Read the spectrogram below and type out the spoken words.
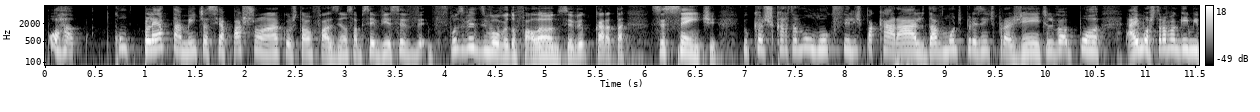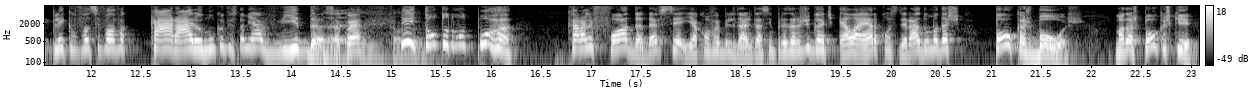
Porra, completamente assim, apaixonado com o que eles estavam fazendo, sabe? Você via, você vê, quando você vê desenvolvedor falando, você vê que o cara tá. Você sente. E o cara, os caras estavam loucos, felizes pra caralho, dava um monte de presente pra gente. Levava, porra, aí mostrava uma gameplay que você falava, caralho, eu nunca vi isso na minha vida, É, sabe é? ficava- E aí, então todo mundo, porra, caralho, foda, deve ser. E a confiabilidade dessa empresa era gigante. Ela era considerada uma das poucas boas. Uma das poucas que,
